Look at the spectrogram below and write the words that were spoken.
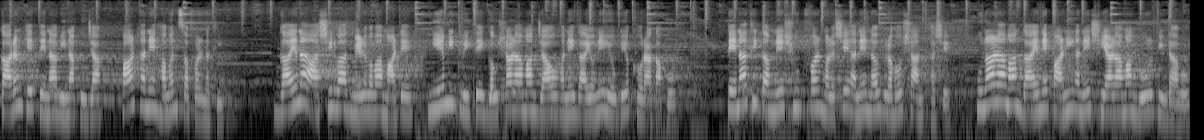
કારણ કે તેના વિના પૂજા, પાઠ અને હવન સફળ નથી. ગાયના આશીર્વાદ મેળવવા માટે નિયમિત રીતે ગૌશાળામાં જાઓ અને ગાયોને યોગ્ય ખોરાક આપો. તેનાથી તમને શુભ ફળ મળશે અને નવગ્રહો શાંત થશે. ઉનાળામાં ગાયને પાણી અને શિયાળામાં ગોળ પીવડાવો.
